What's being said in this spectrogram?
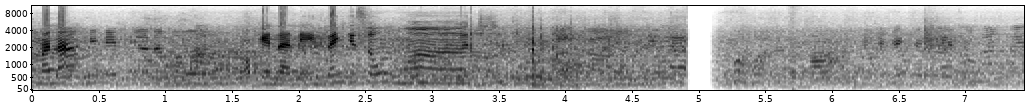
mana? Okay na ni. Thank you so much. Picture tayo.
